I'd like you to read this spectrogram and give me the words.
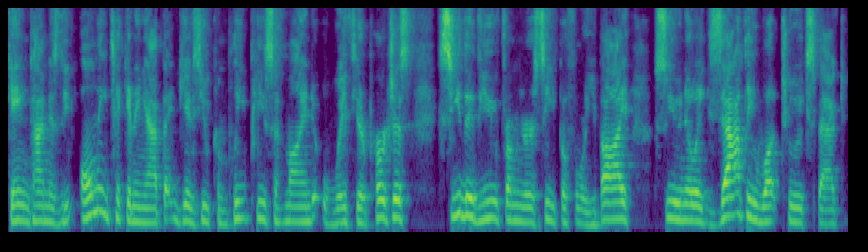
Game Time is the only ticketing app that gives you complete peace of mind with your purchase. See the view from your seat before you buy so you know exactly what to expect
